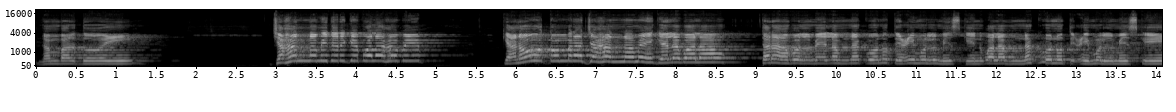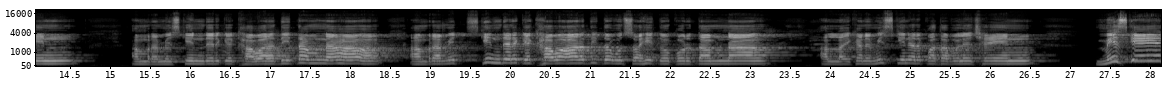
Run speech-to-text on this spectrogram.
নাম্বার দুই, জাহান্নামীদেরকে বলা হবে, কেন তোমরা জাহান্নামে গেলে বলাও? তারা বলবে, লাম না কোনো তেইমুল মিসকিন ওয়ালাম না কোনো তেইমুল মিসকিন। আমরা মিসকিনদেরকে খাবার দিতাম না। আমরা মিসকিনদেরকে খাওয়ার দিতে উৎসাহিত করতাম না। আল্লাহ এখানে মিসকিনের কথা বলেছেন। মিসকিন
